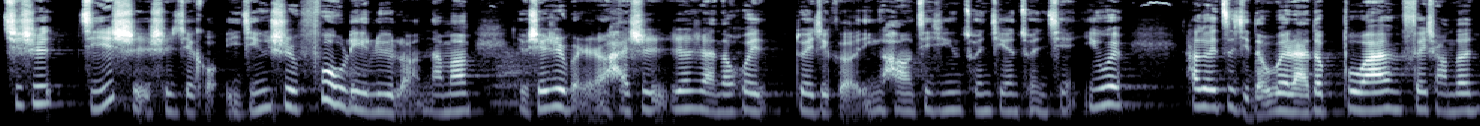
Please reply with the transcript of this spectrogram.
其实即使是这个已经是负利率了，那么有些日本人还是仍然的会对这个银行进行存钱存钱，因为他对自己的未来的不安非常的。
